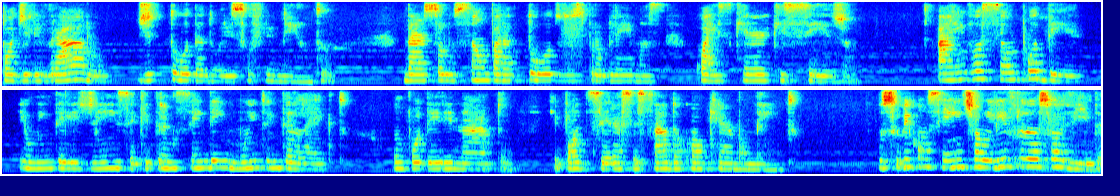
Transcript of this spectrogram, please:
pode livrá-lo de toda dor e sofrimento, dar solução para todos os problemas, quaisquer que sejam. Há em você um poder e uma inteligência que transcendem muito o intelecto, um poder inato que pode ser acessado a qualquer momento. O subconsciente é o livro da sua vida.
